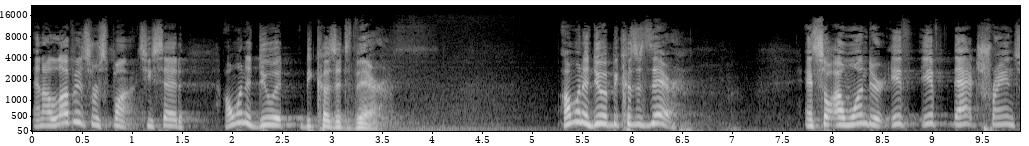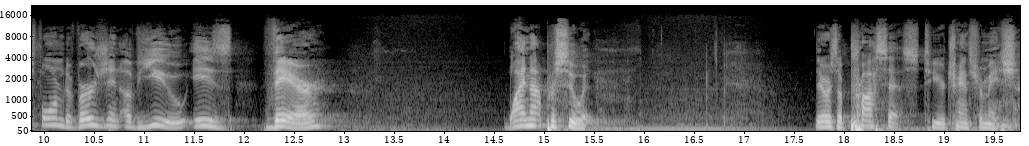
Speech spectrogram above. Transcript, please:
And I love his response. He said, "I want to do it because it's there." I want to do it because it's there. And so I wonder if, if that transformed version of you is there, why not pursue it? There is a process to your transformation.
